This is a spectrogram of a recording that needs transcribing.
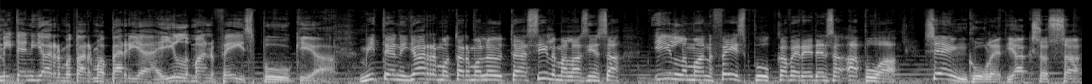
Miten Jarmo Tarmo pärjää ilman Facebookia? Miten Jarmo Tarmo löytää silmälasinsa ilman Facebook-kavereidensa apua? Sen kuulet jaksossa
